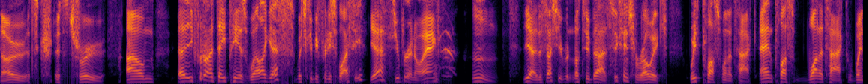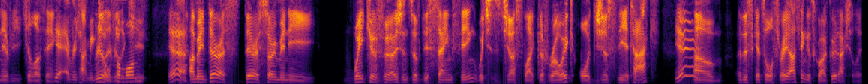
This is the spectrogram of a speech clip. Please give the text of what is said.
no, it's it's true. Um, uh, you put it on a DP as well, I guess, which could be pretty spicy. Yeah, super annoying. Mm. Yeah, this is actually not too bad. Six inch heroic with plus one attack and plus one attack whenever you kill a thing. Yeah, every time you really, kill really someone. cute. Yeah, I mean, there are there are so many weaker versions of this same thing, which is just like the heroic or just the attack. yeah, Um, this gets all three. I think it's quite good actually.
